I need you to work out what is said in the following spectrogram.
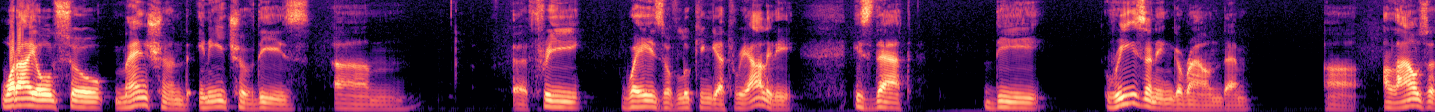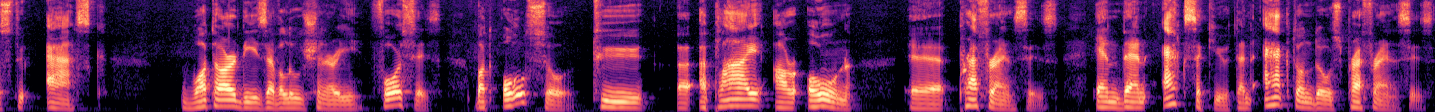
what I also mentioned in each of these um, uh, three ways of looking at reality is that the reasoning around them uh, allows us to ask what are these evolutionary forces, but also to uh, apply our own uh, preferences and then execute and act on those preferences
